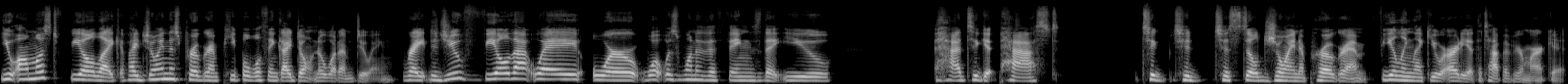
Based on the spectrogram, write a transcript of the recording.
you almost feel like if I join this program, people will think I don't know what I'm doing, right? Did you mm-hmm. feel that way? Or what was one of the things that you had to get past to to to still join a program feeling like you were already at the top of your market?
